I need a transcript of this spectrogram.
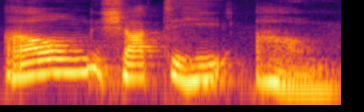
Aung Shakti Aung.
